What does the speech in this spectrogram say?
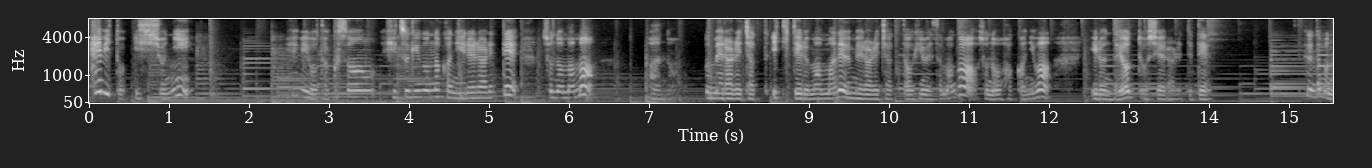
蛇と一緒に蛇をたくさん棺の中に入れられてそのままあの埋められちゃった生きてるまんまで埋められちゃったお姫様がそのお墓にはいるんだよって教えられてて。で多分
